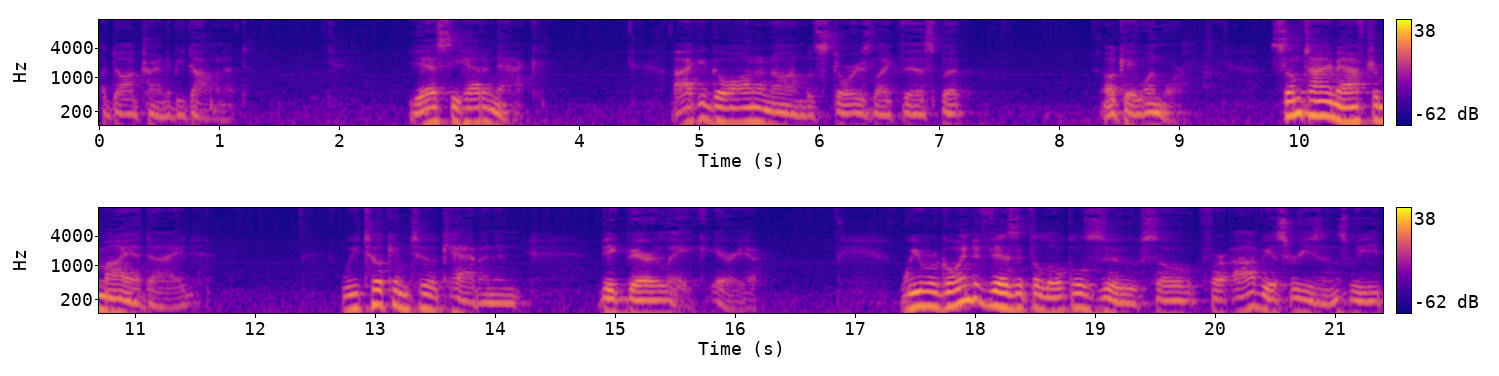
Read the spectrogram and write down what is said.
a dog trying to be dominant. Yes, he had a knack. I could go on and on with stories like this, but okay, one more. Sometime after Maya died, we took him to a cabin in Big Bear Lake area. We were going to visit the local zoo, so for obvious reasons, we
